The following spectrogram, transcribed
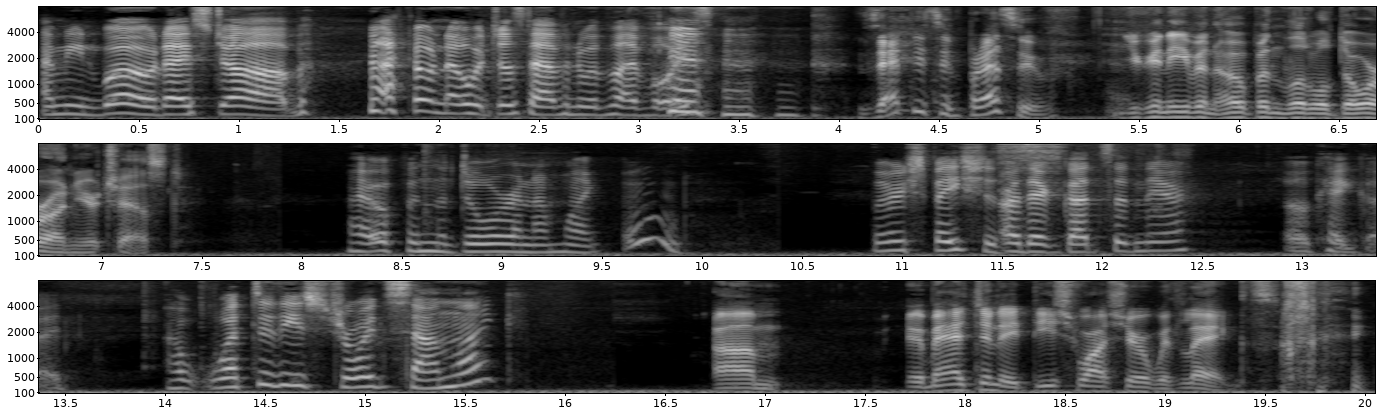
I mean, whoa, nice job. I don't know what just happened with my voice. That is impressive. You can even open the little door on your chest. I open the door and I'm like, ooh, very spacious. Are there guts in there? Okay, good. Uh, what do these droids sound like? Um, imagine a dishwasher with legs.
